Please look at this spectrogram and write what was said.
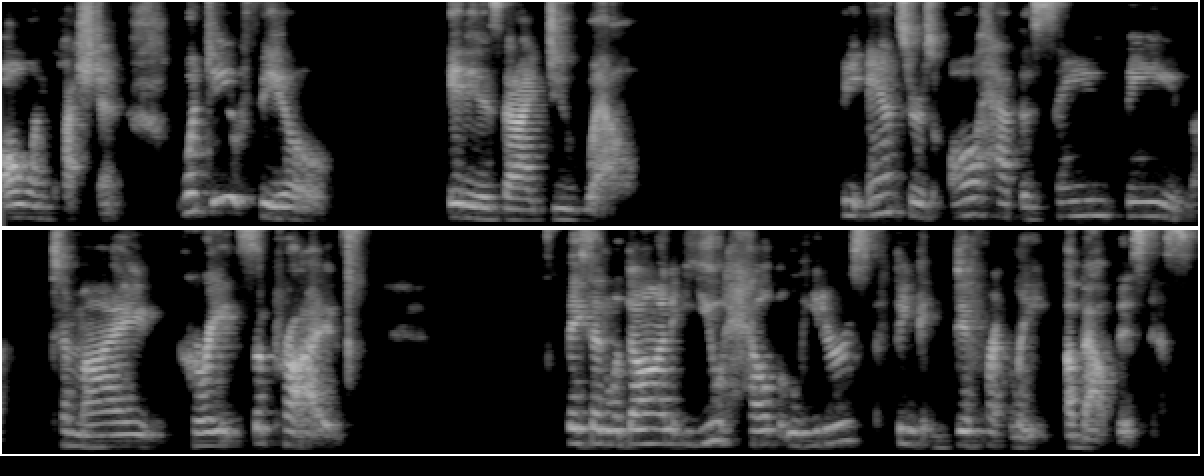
all one question What do you feel it is that I do well? The answers all had the same theme to my great surprise, they said, LaDawn, you help leaders think differently about business.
